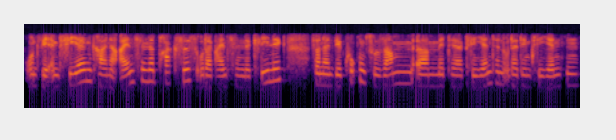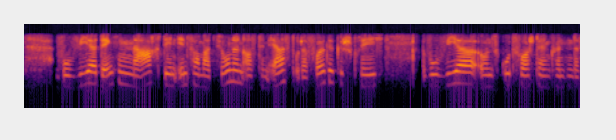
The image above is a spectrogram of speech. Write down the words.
Und wir empfehlen keine einzelne Praxis oder einzelne Klinik, sondern wir gucken zusammen äh, mit der Klientin oder dem Klienten, wo wir denken nach den Informationen aus dem Erst- oder Folgegespräch, wo wir uns gut vorstellen könnten, dass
